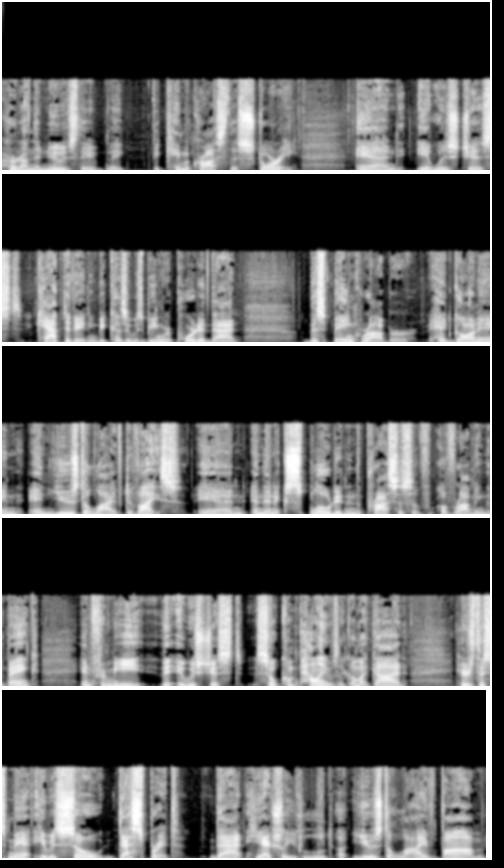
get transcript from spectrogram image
heard on the news they they came across this story, and it was just captivating because it was being reported that this bank robber had gone in and used a live device and and then exploded in the process of of robbing the bank. And for me, it was just so compelling. It was like, oh my God, here's this man. He was so desperate that he actually uh, used a live bomb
